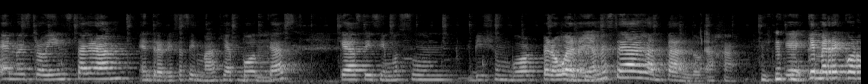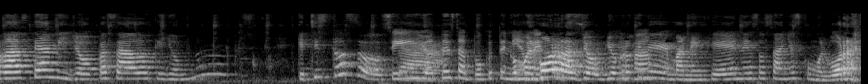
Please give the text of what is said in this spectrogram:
en nuestro Instagram, Entre Risas y Magia Podcast, que hasta hicimos un vision board. Pero bueno, ya me estoy adelantando. Ajá. Que, que, me recordaste a mi yo pasado, que yo, no, Qué chistoso. sí, yo antes tampoco tenía. Como el borras, yo, yo creo que me manejé en esos años como el borras.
